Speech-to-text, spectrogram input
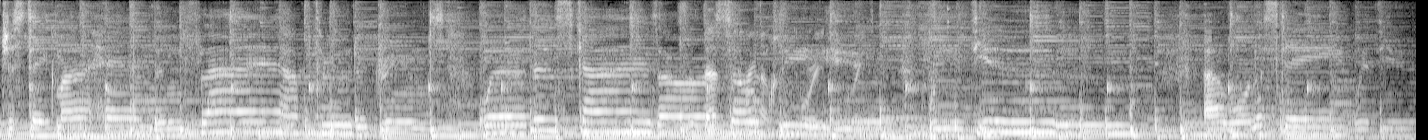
Just take my hand and fly up through the dreams where the skies are that's so, kind of clear. Great. With you, I wanna stay with you.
